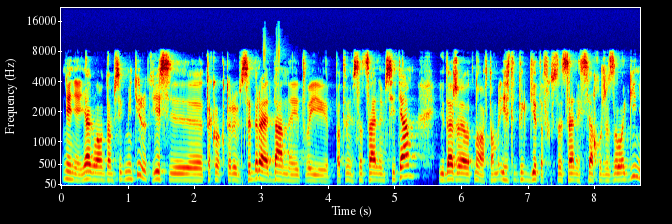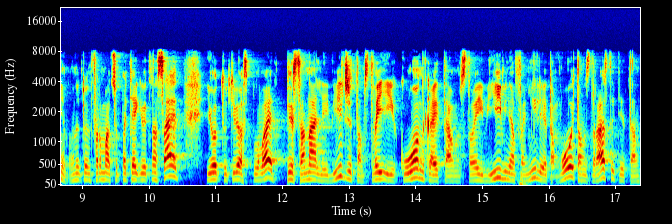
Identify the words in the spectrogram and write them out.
Не-не, Ягла он там сегментирует. Есть э, такой, который собирает данные твои по твоим социальным сетям, и даже, ну, автом... если ты где-то в социальных сетях уже залогинен, он эту информацию подтягивает на сайт, и вот у тебя всплывает персональный виджет там с твоей иконкой, там, с твоим именем, фамилией, там, ой, там, здравствуйте, там,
